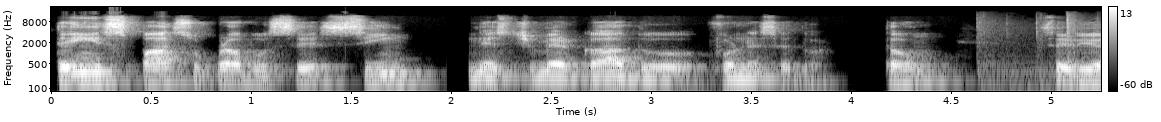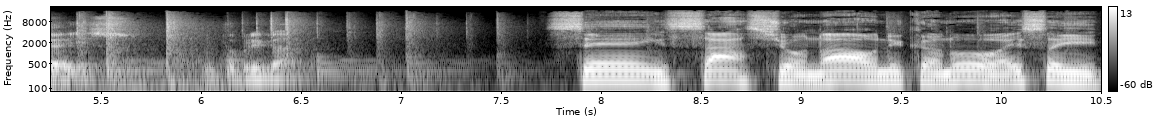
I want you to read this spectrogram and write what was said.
Tem espaço para você, sim, neste mercado fornecedor. Então, seria isso. Muito obrigado. Sensacional, Nicanor. É isso aí.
